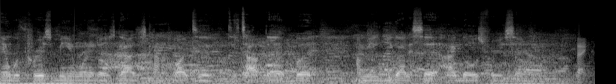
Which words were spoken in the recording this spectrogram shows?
And with Chris being one of those guys, it's kind of hard to, to top that. But I mean, you got to set high goals for yourself.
